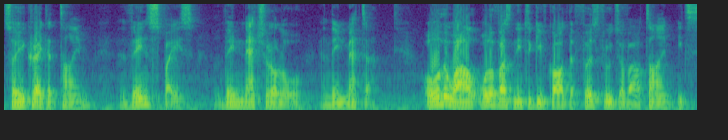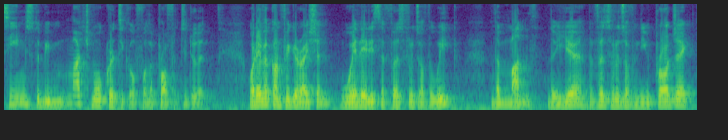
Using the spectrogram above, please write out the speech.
So he created time, then space, then natural law, and then matter. All the while, all of us need to give God the first fruits of our time. It seems to be much more critical for the prophet to do it. Whatever configuration, whether it is the first fruits of the week, the month, the year, the first fruits of a new project,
